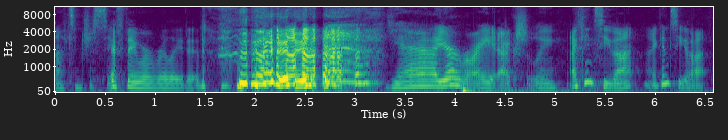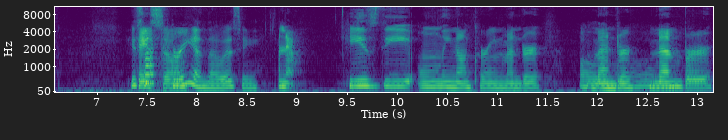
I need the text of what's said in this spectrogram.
That's interesting. if they were related. yeah, you're right, actually. I can see that. I can see that. He's Okay, not so- Korean though, is he? No, he's the only non Korean member member Oh. member.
